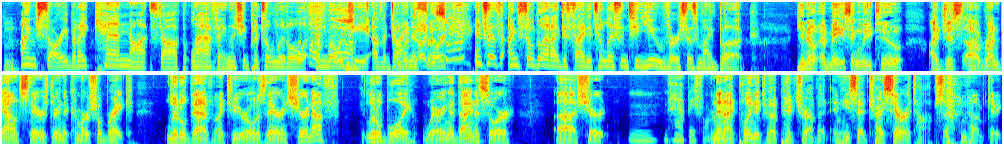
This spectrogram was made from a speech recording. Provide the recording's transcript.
Hmm. I'm sorry, but I cannot stop laughing. Then she puts a little emoji of a dinosaur, dinosaur? and says, I'm so glad I decided to listen to you versus my book. You know, amazingly too, I just uh, run downstairs during the commercial break. Little Dev, my two year old, is there, and sure enough, little boy wearing a dinosaur uh, shirt. Mm, happy for him. And then I pointed to a picture of it, and he said Triceratops. no, I'm kidding.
